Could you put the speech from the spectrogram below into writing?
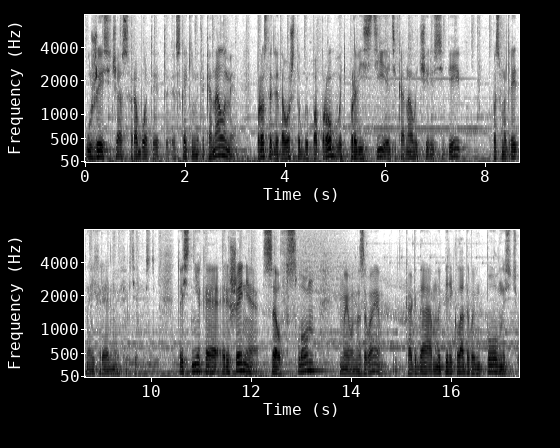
уже сейчас работает с какими-то каналами, просто для того, чтобы попробовать провести эти каналы через CPA, посмотреть на их реальную эффективность. То есть некое решение self-slon, мы его называем, когда мы перекладываем полностью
